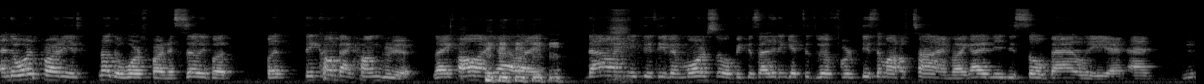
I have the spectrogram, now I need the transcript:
and the worst part is not the worst part necessarily, but but they come back hungrier. Like oh my god, like now I need this even more so because I didn't get to do it for this amount of time. Like I need this so badly, and and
